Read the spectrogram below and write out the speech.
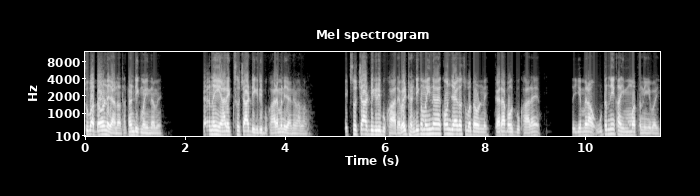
सुबह दौड़ने जाना था ठंडी के महीना में। कह, नहीं यार 104 डिग्री बुखार है, मैं नहीं जाने वाला हूँ। 104 डिग्री बुखार है। भाई, ठंडी का महीना है, कौन जाएगा सुबह दौड़ने? कह रहा, बहुत बुखार है। तो ये मेरा उठने का हिम्मत नहीं है भाई।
